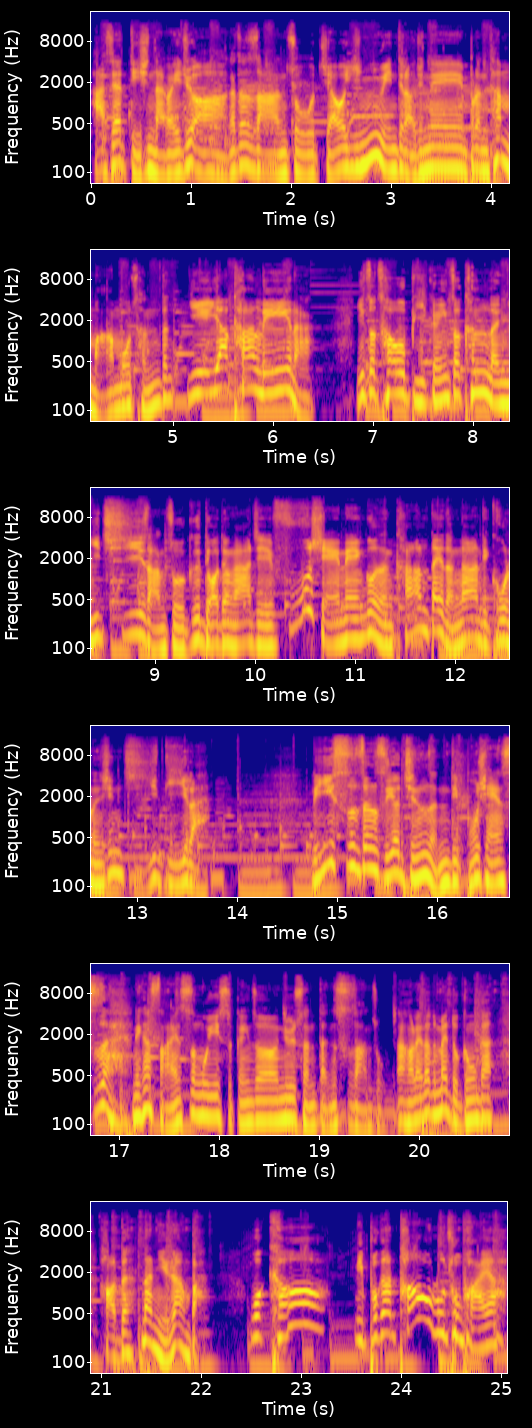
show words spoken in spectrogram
还是要提醒大家一句啊，这个让座求姻缘的路径呢，不能太盲目冲动，也要看脸呐。一个丑逼跟一个恐龙一起让座给嗲嗲阿姐，互相两个人看对了眼的可能性极低啦。历史总是有惊人的不相似啊！你看上一次我也是跟一个女生同时让座，然后呢，那个妹坨跟我讲：“好的，那你让吧。”我靠，你不敢套路出牌呀？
